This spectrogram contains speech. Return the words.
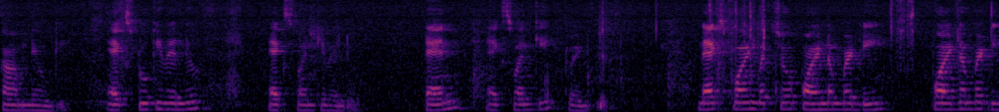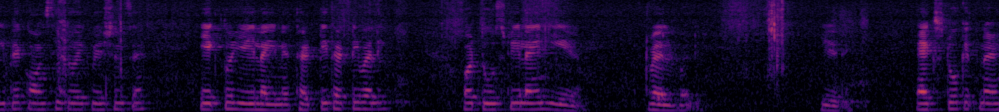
सामने होगी। एक्स टू की वैल्यू एक्स वन की वैल्यू टेन एक्स वन की ट्वेंटी नेक्स्ट पॉइंट बच्चों point number D point number D पे कौन सी दो इक्वेशंस हैं? एक तो ये लाइन है थर्टी थर्टी वाली और दूसरी लाइन ये है ट्वेल्व वाली। ये रही एक्स टू कितना है?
